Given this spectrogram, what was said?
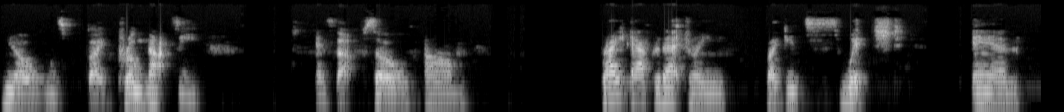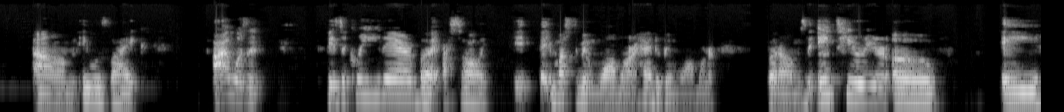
you know, was like pro-Nazi and stuff. So, um, right after that dream, like it switched and, um, it was like, I wasn't physically there, but I saw like, it, it must have been Walmart. It had to have been Walmart. But, um, it was the interior of a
